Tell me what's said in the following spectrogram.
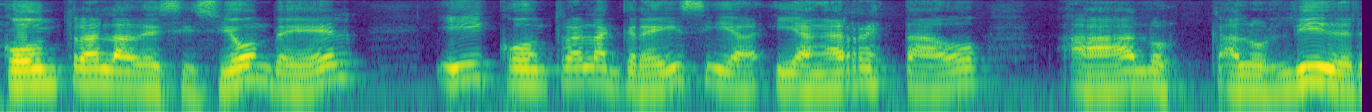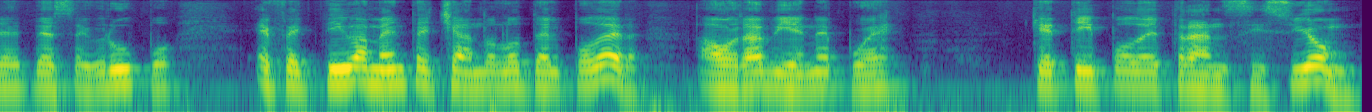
contra la decisión de él y contra la Grace y, han arrestado a los, a los líderes de ese grupo, efectivamente echándolos del poder. Ahora viene pues qué tipo de transición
